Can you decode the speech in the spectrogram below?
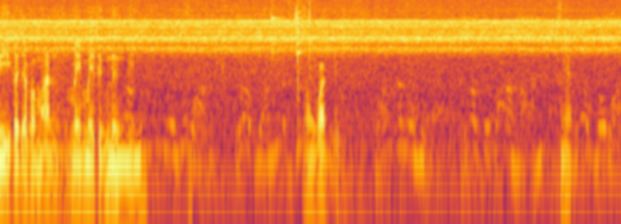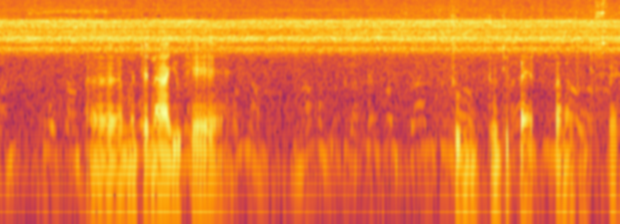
มีดก็จะประมาณไม่ไม่ถึงหนึ่งมิลลองวัดดูเนี่ยเออ มันจะหนาอยู่แค่ศูนย์ศูนย์จุดแปดประมาณศูนย์จุดแปด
